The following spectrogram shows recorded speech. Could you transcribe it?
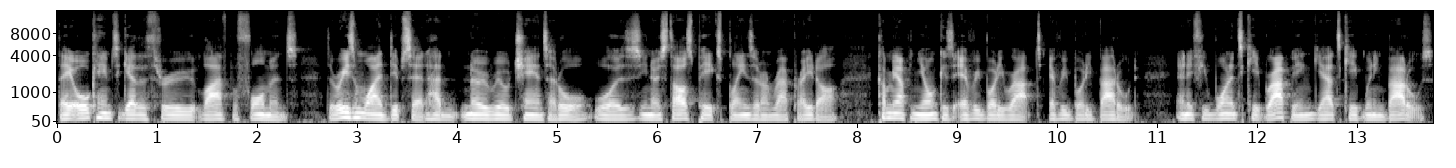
They all came together through live performance. The reason why Dipset had no real chance at all was, you know, Styles P explains it on Rap Radar. Coming up in Yonkers, everybody rapped, everybody battled. And if you wanted to keep rapping, you had to keep winning battles.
